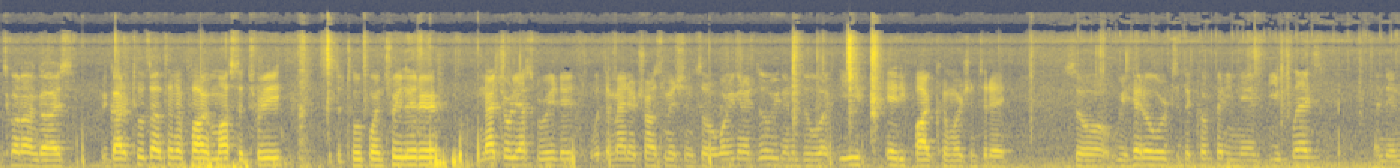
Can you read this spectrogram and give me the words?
What's going on guys? We got a 2005 Mazda 3 with the 2.3 liter, naturally aspirated with the manual transmission. So what we're gonna do, we're gonna do an E85 conversion today. So we head over to the company named eFlex and then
